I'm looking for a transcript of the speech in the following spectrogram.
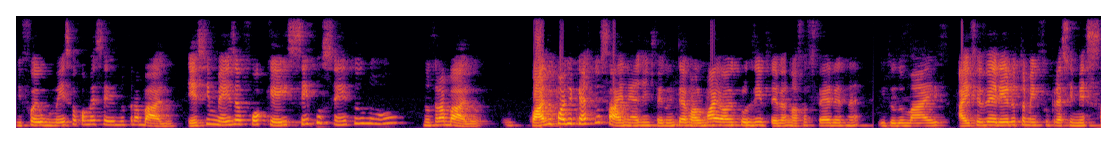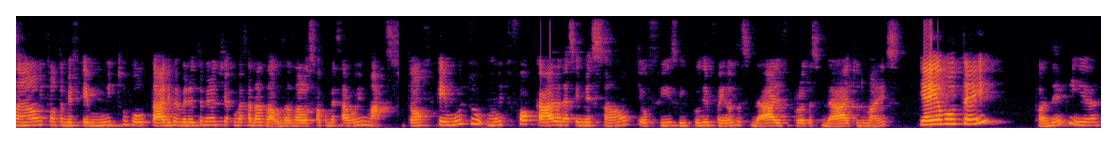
E foi o mês que eu comecei no trabalho. Esse mês eu foquei 100% no, no trabalho quase o podcast não sai, né? A gente fez um intervalo maior, inclusive, teve as nossas férias, né? E tudo mais. Aí, em fevereiro, também fui para essa imersão, então também fiquei muito voltada. Em fevereiro também não tinha começado as aulas, as aulas só começavam em março. Então, fiquei muito, muito focada nessa imersão que eu fiz, inclusive foi em outra cidade, fui para outra cidade e tudo mais. E aí, eu voltei, pandemia,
